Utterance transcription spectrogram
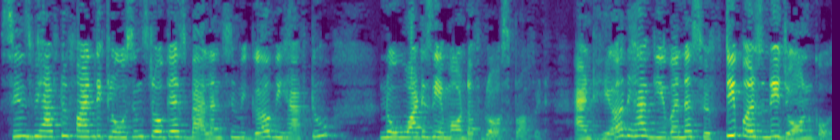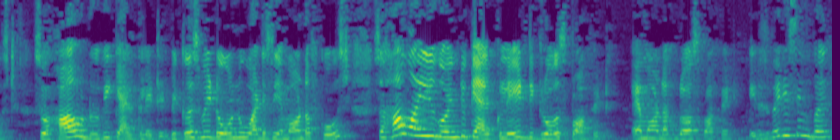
Since we have to find the closing stock as balancing figure we have to know what is the amount of gross profit. And here they have given us 50 percentage on cost. So how do we calculate it? Because we don't know what is the amount of cost. So how are you going to calculate the gross profit? Amount of gross profit? It is very simple.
